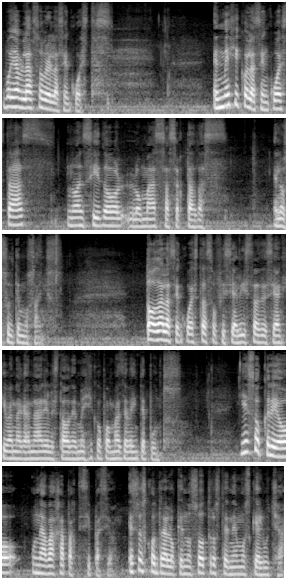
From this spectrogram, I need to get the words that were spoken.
voy a hablar sobre las encuestas. En México las encuestas no han sido lo más acertadas en los últimos años. Todas las encuestas oficialistas decían que iban a ganar el Estado de México por más de 20 puntos. Y eso creó una baja participación. Eso es contra lo que nosotros tenemos que luchar.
